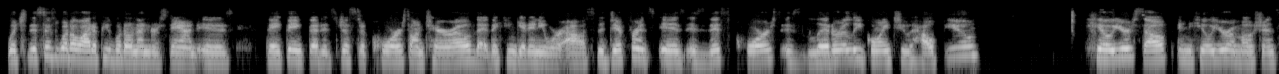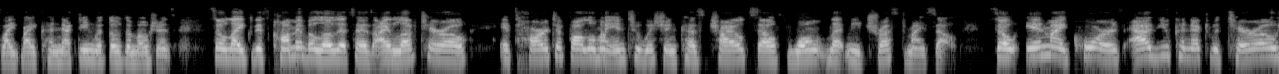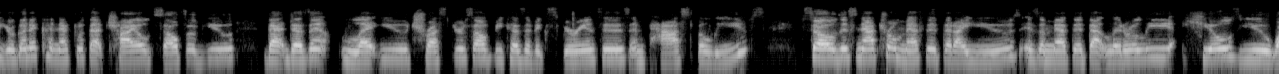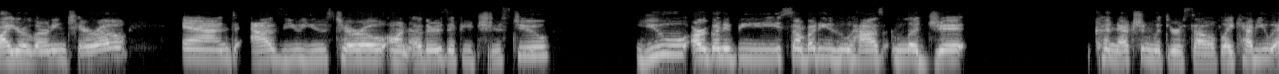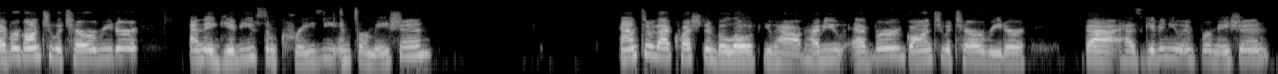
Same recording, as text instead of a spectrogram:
which this is what a lot of people don't understand is they think that it's just a course on tarot that they can get anywhere else. The difference is is this course is literally going to help you heal yourself and heal your emotions like by connecting with those emotions. So like this comment below that says i love tarot. It's hard to follow my intuition because child self won't let me trust myself. So in my course as you connect with tarot you're going to connect with that child self of you that doesn't let you trust yourself because of experiences and past beliefs. So, this natural method that I use is a method that literally heals you while you're learning tarot. And as you use tarot on others, if you choose to, you are going to be somebody who has legit connection with yourself. Like, have you ever gone to a tarot reader and they give you some crazy information? Answer that question below if you have. Have you ever gone to a tarot reader that has given you information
